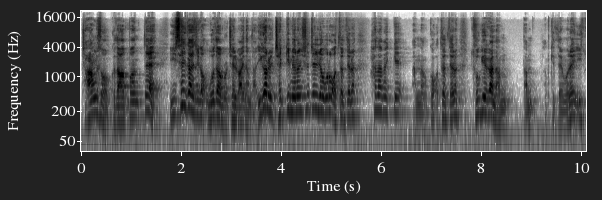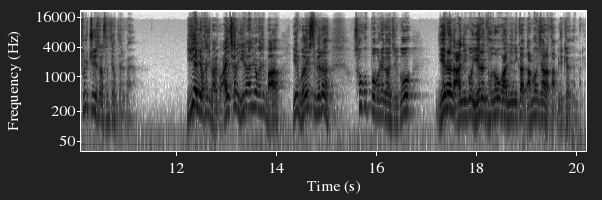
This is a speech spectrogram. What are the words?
장소, 그 다음 번 때, 이 세 가지가 오답으로 제일 많이 납니다. 이거를 제끼면은 실질적으로 어떨 때는 하나밖에 안 남고, 어떨 때는 두 개가 남, 남, 남기 때문에 이 둘 중에서 선택하면 되는 거야. 이해하려고 하지 말고, 아예 차라리 이해를 하려고 하지 마. 이해를 못하겠으면은 소구법을 해가지고, 얘는 아니고 얘는 더더욱 아니니까 나머지 하나 답. 이렇게 된단 말이야.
